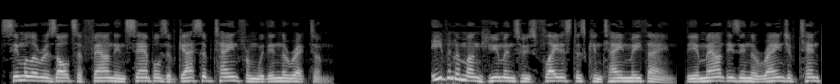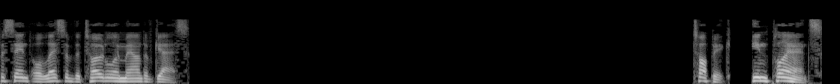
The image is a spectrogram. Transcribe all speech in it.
Similar results are found in samples of gas obtained from within the rectum. Even among humans whose flatus does contain methane, the amount is in the range of 10% or less of the total amount of gas. In plants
